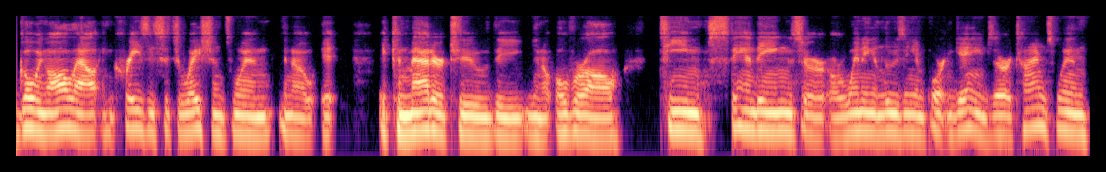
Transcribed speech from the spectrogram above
going all out in crazy situations when you know it it can matter to the you know overall team standings or, or winning and losing important games there are times when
